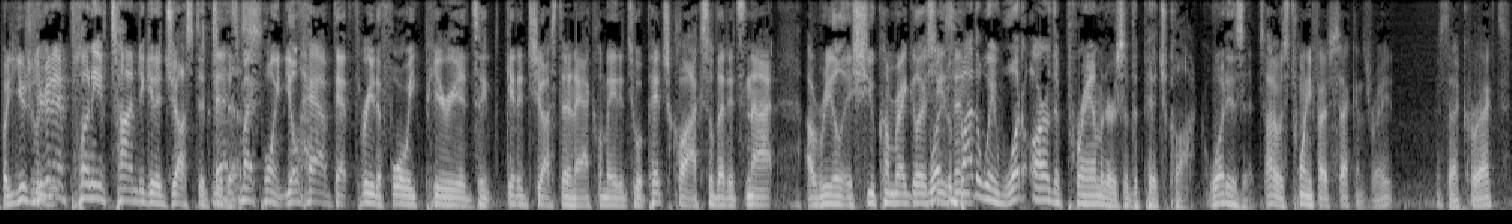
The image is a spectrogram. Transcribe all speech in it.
But usually You're going to have plenty of time to get adjusted to That's this. my point. You'll have that three to four week period to get adjusted and acclimated to a pitch clock so that it's not a real issue come regular What- season. by the way, what are the parameters of the pitch clock? What is it? I thought it was 25 seconds, right? Is that correct?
